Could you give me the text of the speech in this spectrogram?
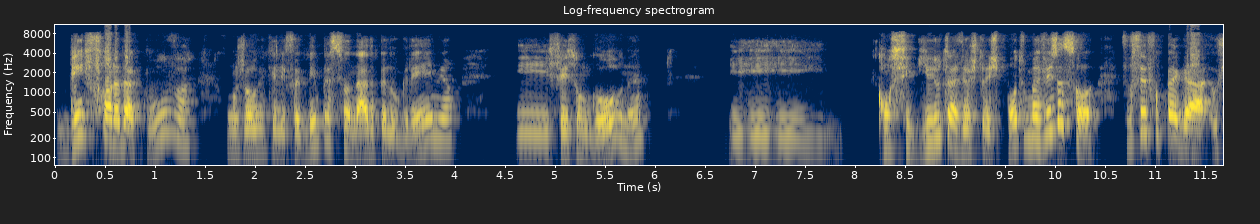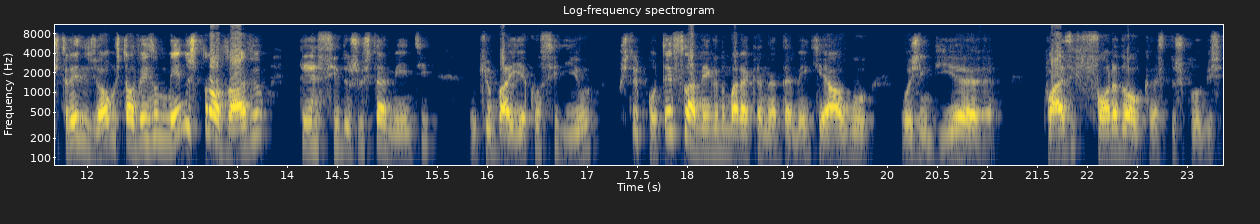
bem fora da curva, um jogo em que ele foi bem pressionado pelo Grêmio e fez um gol, né? E, e, e, conseguiu trazer os três pontos, mas veja só, se você for pegar os 13 jogos, talvez o menos provável tenha sido justamente o que o Bahia conseguiu, os três pontos. Tem Flamengo no Maracanã também, que é algo hoje em dia quase fora do alcance dos clubes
